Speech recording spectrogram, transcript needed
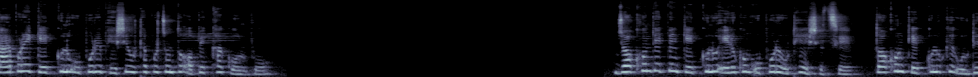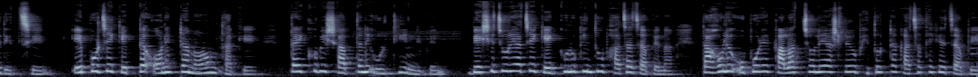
তারপরে কেকগুলো উপরে ভেসে ওঠা পর্যন্ত অপেক্ষা করব। যখন দেখবেন কেকগুলো এরকম উপরে উঠে এসেছে তখন কেকগুলোকে উল্টে দিচ্ছি। এ পর্যায়ে কেকটা অনেকটা নরম থাকে, তাই খুবই সাবধানে উল্টিয়ে নেবেন। বেশি জুড়ে আছে কেকগুলো কিন্তু ভাজা যাবে না, তাহলে উপরে কালার চলে আসলেও ভিতরটা কাঁচা থেকে যাবে।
